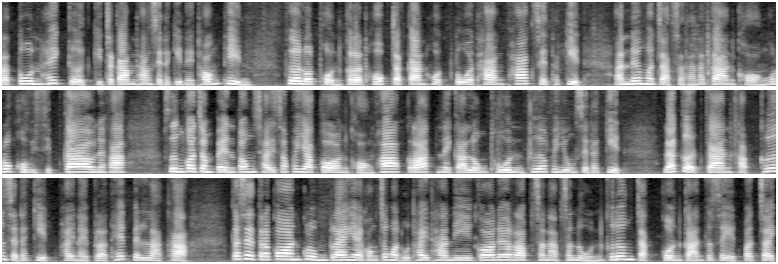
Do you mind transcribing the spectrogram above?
กระตุ้นให้เกิดกิจกรรมทางเศรษฐกิจในท้องถิ่น เพื่อลดผลกระทบจากการหดตัวทางภาคเศรษฐกิจ อันเนื่องมาจากสถานการณ์ของโรคโควิด -19 นะคะ ซึ่งก็จำเป็นต้องใช้ทรัพยากรของภาครัฐในการลงทุนเพื่อพยุงเศรษฐกิจ และเกิดการขับเคลื่อนเศรษฐกิจภายในประเทศเป็นหลักค่ะ เกษตรกรกลุ่มแปลงใหญ่ของจังหวัดอุทัยธานีก็ได้รับสนับสนุนเครื่องจักรกลการเกษตรปัจจัย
